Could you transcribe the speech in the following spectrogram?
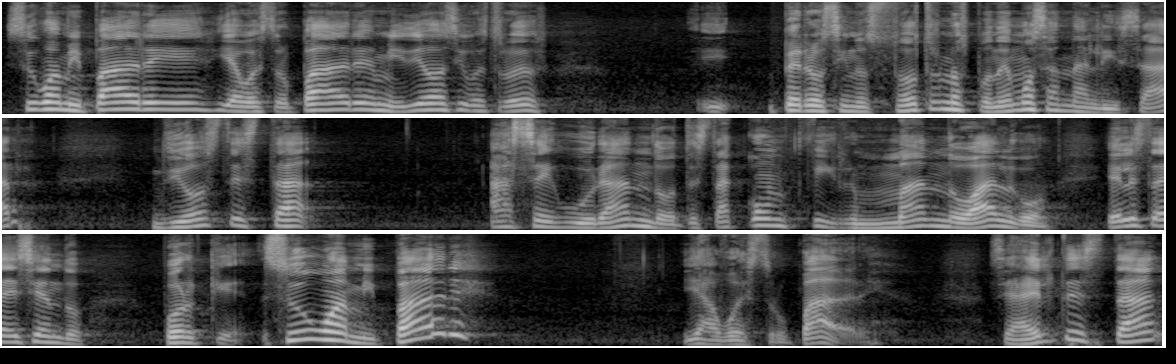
subo a mi Padre y a vuestro Padre, mi Dios y vuestro Dios. pero si nosotros nos ponemos a analizar, Dios te está asegurando, te está confirmando algo. Él está diciendo, porque subo a mi Padre y a vuestro Padre. O sea, Él te está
